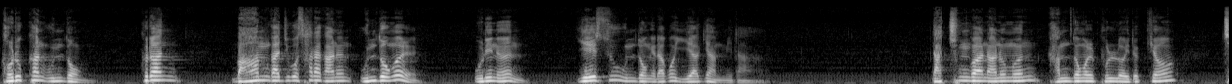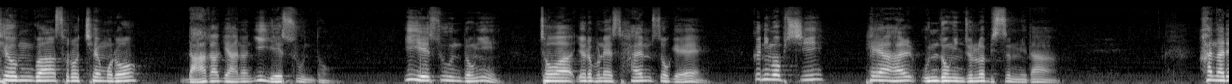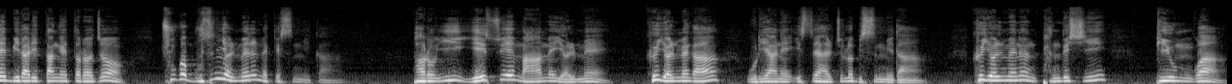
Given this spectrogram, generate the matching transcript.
거룩한 운동, 그러한 마음 가지고 살아가는 운동을 우리는 예수 운동이라고 이야기합니다. 낮춤과 나눔은 감동을 불러일으켜 체험과 서로 체험으로 나아가게 하는 이 예수 운동. 이 예수 운동이 저와 여러분의 삶 속에 끊임없이 해야 할 운동인 줄로 믿습니다. 하늘의 미랄이 땅에 떨어져 죽어 무슨 열매를 맺겠습니까? 바로 이 예수의 마음의 열매, 그 열매가 우리 안에 있어야 할 줄로 믿습니다. 그 열매는 반드시 비움과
